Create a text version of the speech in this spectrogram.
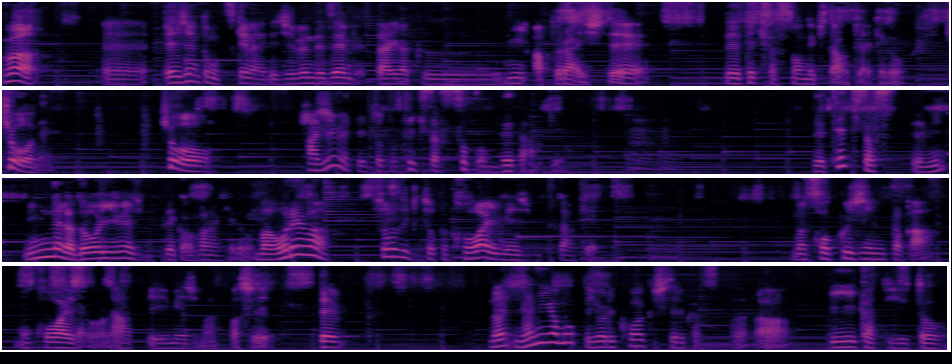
は、えーエージェントもつけないで自分で全部大学にアプライして、で、テキサス飛んできたわけやけど、今日ね、今日、初めてちょっとテキサス外に出たわけよ。うんで、テキサスってみみんながどういうイメージ持ってるかわからんけど、まあ俺は正直ちょっと怖いイメージ持ってたわけ。まあ黒人とかも怖いだろうなっていうイメージもあったし、で、な、何がもっとより怖くしてるかって言ったら、いいかというと、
